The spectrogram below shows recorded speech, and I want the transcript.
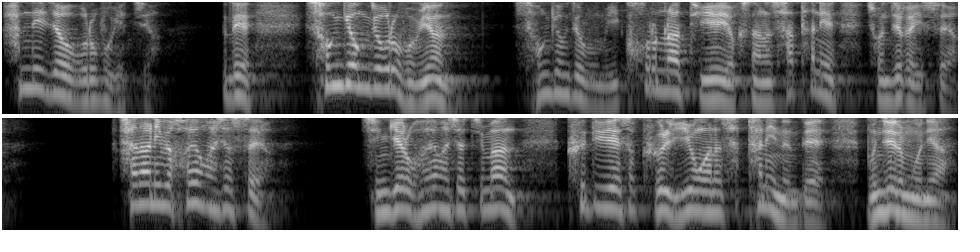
합리적으로 보겠죠. 근데 성경적으로 보면 성경적으로 보면 이 코로나 뒤에 역사는 사탄의 존재가 있어요. 하나님이 허용하셨어요. 징계로 허용하셨지만 그 뒤에서 그걸 이용하는 사탄이 있는데 문제는 뭐냐?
